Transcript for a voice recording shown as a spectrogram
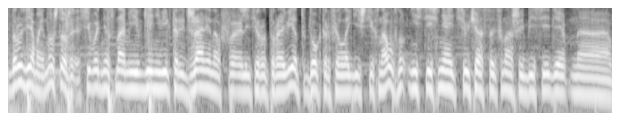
Друзья мои, ну что же, сегодня с нами Евгений Викторович Жаринов, э, литературовед, доктор филологических наук. Ну, не стесняйтесь участвовать в нашей беседе э,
